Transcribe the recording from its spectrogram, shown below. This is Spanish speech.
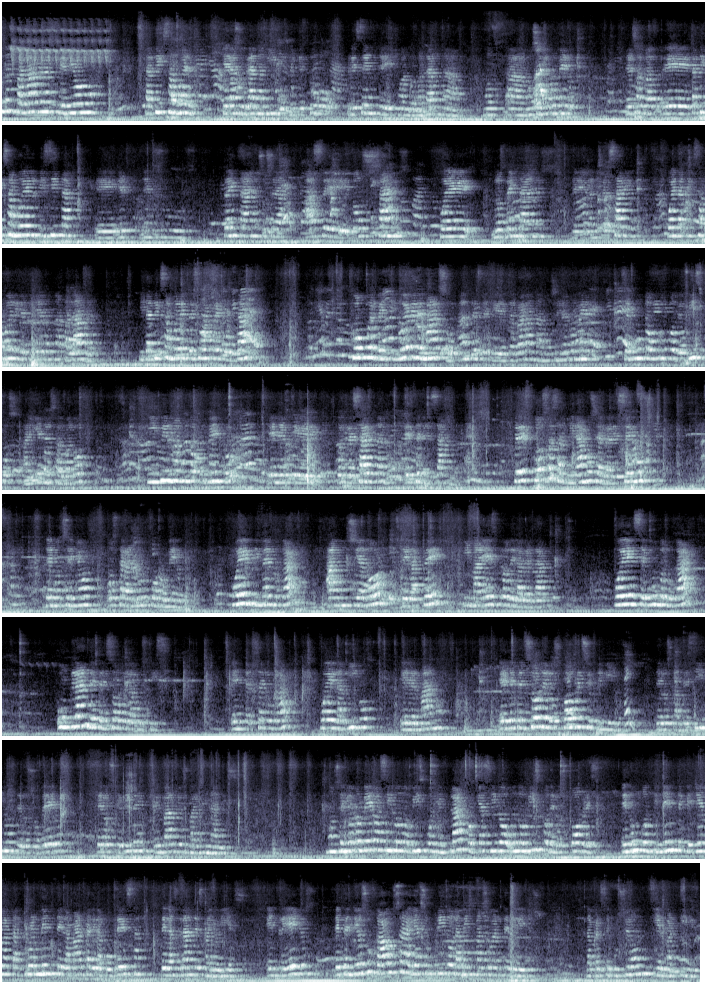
unas palabras que dio Tatik Samuel, que era su gran amigo y que estuvo presente cuando mataron a, a Monseñor Romero. El Salvador, eh, Samuel visita eh, en sus 30 años, o sea, hace dos años, fue los 30 años del aniversario, fue Tatik Samuel y una Y Tatik Samuel empezó a recordar cómo el 29 de marzo, antes de que enterraran a Monseñor Romero, se junta un grupo de obispos ahí en El Salvador y firman un documento en el que pues resaltan este mensaje. Tres cosas admiramos y agradecemos de Monseñor Arnulfo Romero. Fue en primer lugar anunciador de la fe y maestro de la verdad. Fue en segundo lugar un gran defensor de la justicia. En tercer lugar fue el amigo, el hermano, el defensor de los pobres y oprimidos, de los campesinos, de los obreros, de los que viven en barrios marginales. Monseñor Romero ha sido un obispo ejemplar porque ha sido un obispo de los pobres en un continente que lleva tan cruelmente la marca de la pobreza de las grandes mayorías. Entre ellos, defendió su causa y ha sufrido la misma suerte de ellos, la persecución y el martirio.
